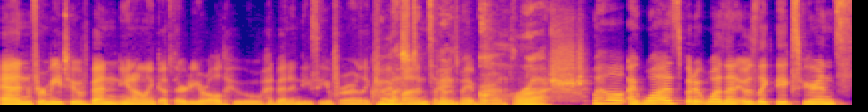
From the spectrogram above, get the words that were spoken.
And for me to have been, you know, like a 30 year old who had been in DC for like five months and it was my birth. Crushed. Well, I was, but it wasn't. It was like the experience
